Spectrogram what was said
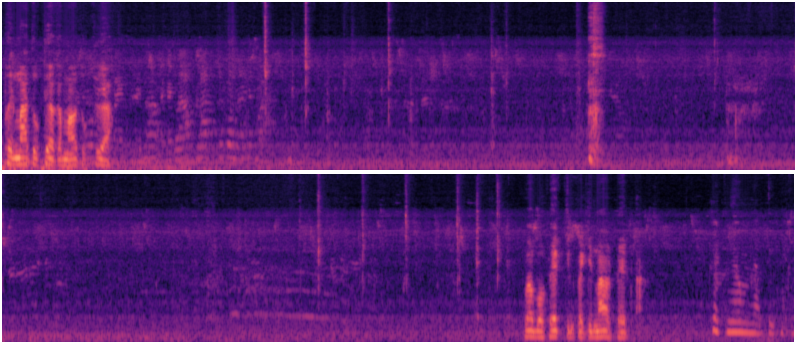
เพิ่นมาทุกเถื่อกับเมาทุกเถื่อ ว่าบ่เพชรกินไปกินมาเพชรเผ็ดเงิมนะปีแห้ง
